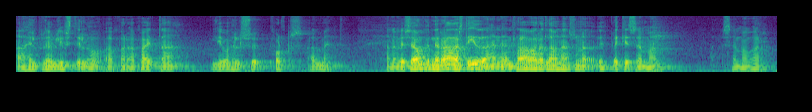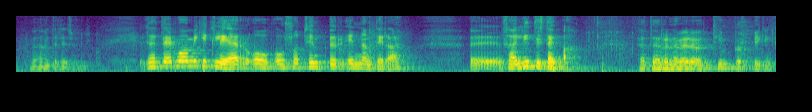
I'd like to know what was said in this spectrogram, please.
að heilbröðum lífstíl og að bara bæta líf og helsu fólks almennt. Þannig að við sjáum hvernig raðast í það en, en það var allavega svona upplegið sem að, sem að var við höfum til hlýðsjónir. Þetta er mjög mikið gler og, og svo tympur innan dýra. Uh, það er lítið steipa. Þetta er raun og veru tímburbygging.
